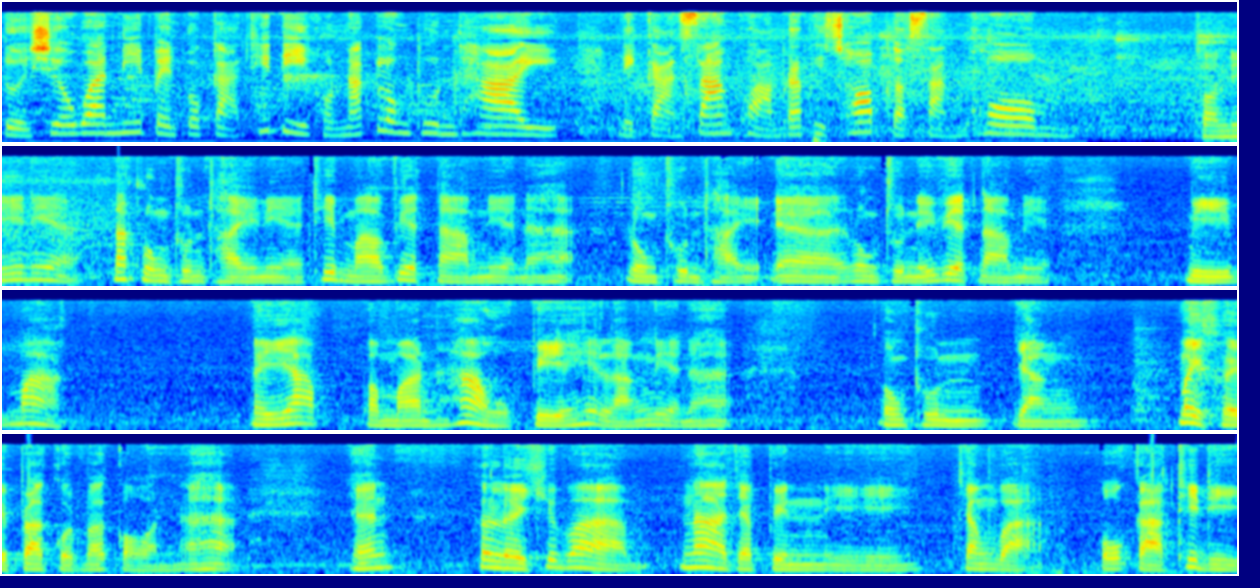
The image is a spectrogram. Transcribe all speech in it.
โดยเชื่อว่านี่เป็นโอกาสที่ดีของนักลงทุนไทย ในการสร้างความรับผิดชอบต่อสังคม ตอนนี้เนี่ยนักลงทุนไทยเนี่ยที่มาเวียดนามเนี่ยนะฮะลงทุนไทยลงทุนในเวียดนามเนี่ยมีมากในยะประมาณ 5-6 ปีให้หลังเนี่ยนะฮะลงทุนอย่างไม่เคยปรากฏมาก่อนนะฮะฉะนั้นก็เลยคิดว่าน่าจะเป็นจังหวะโอกาสที่ดี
